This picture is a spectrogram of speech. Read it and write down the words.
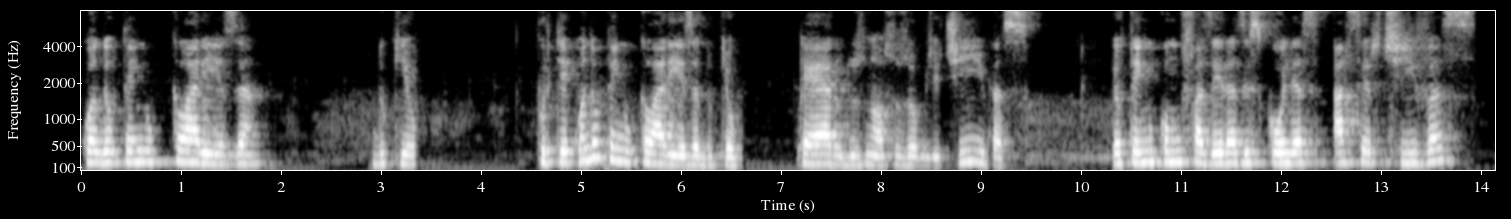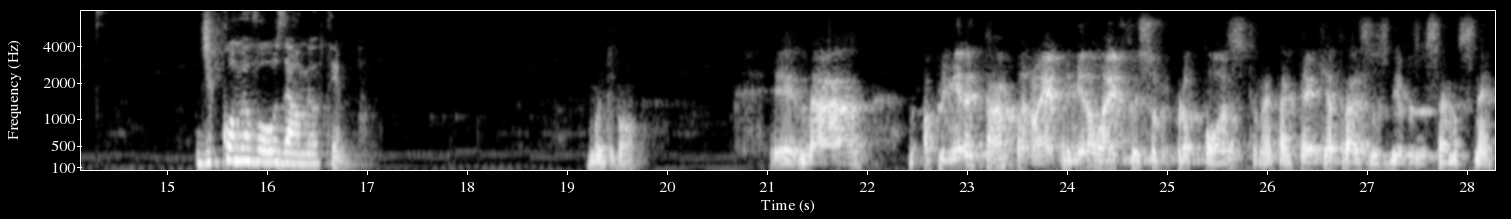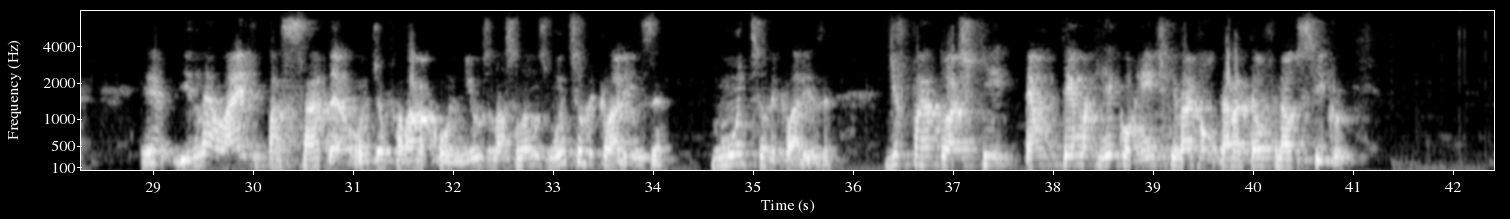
quando eu tenho clareza do que eu porque quando eu tenho clareza do que eu quero, dos nossos objetivos, eu tenho como fazer as escolhas assertivas de como eu vou usar o meu tempo. Muito bom. Na a primeira etapa, não é? A primeira live foi sobre propósito, né? Tá até aqui atrás dos livros do Simon Sinek. É, e na live passada, onde eu falava com o Nils, nós falamos muito sobre clareza muito sobre clareza. De fato, acho que é um tema recorrente que vai voltar até o final do ciclo.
